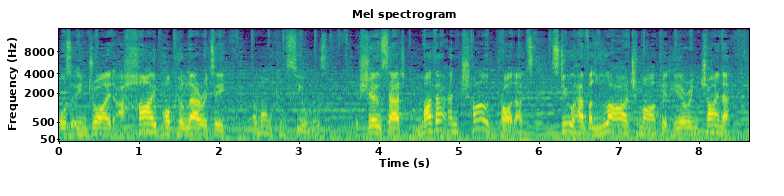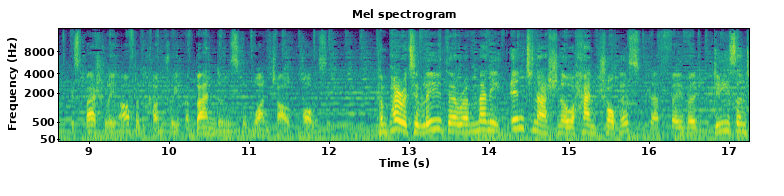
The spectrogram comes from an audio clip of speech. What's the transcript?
also enjoyed a high popularity among consumers. It shows that mother and child products still have a large market here in China, especially after the country abandons the one child policy. Comparatively, there are many international hand choppers that favored decent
